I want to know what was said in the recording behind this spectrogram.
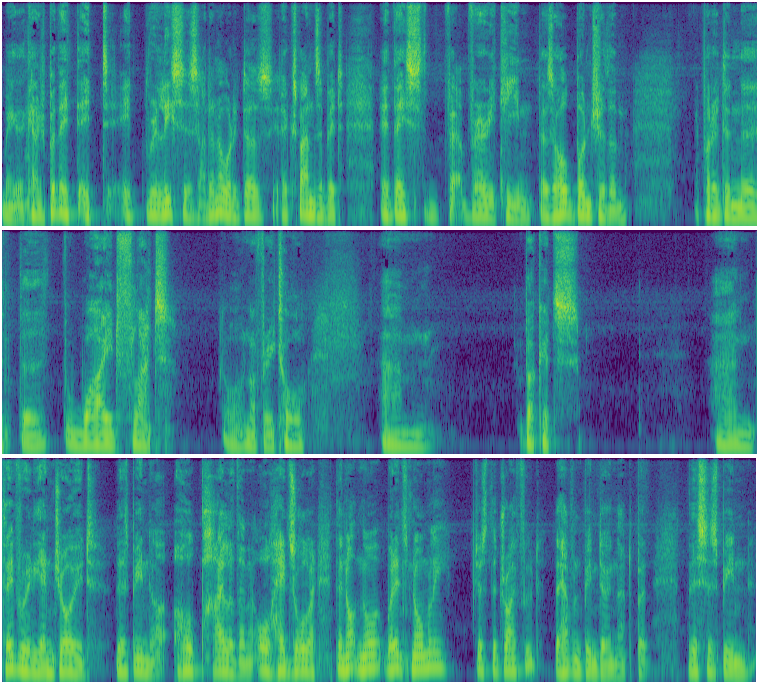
Make the carriage, but it, it it releases. I don't know what it does. It expands a bit. It, they're very keen. There's a whole bunch of them. I put it in the the wide, flat, or not very tall um, buckets, and they've really enjoyed. There's been a, whole pile of them, all heads, all. They're not when it's normally just the dry food. They haven't been doing that, but this has been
